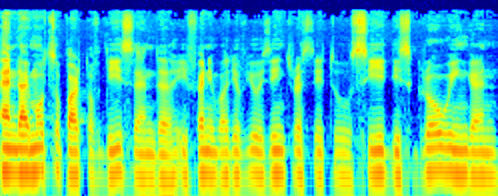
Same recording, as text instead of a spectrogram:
And I'm also part of this, and uh, if anybody of you is interested to see this growing and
